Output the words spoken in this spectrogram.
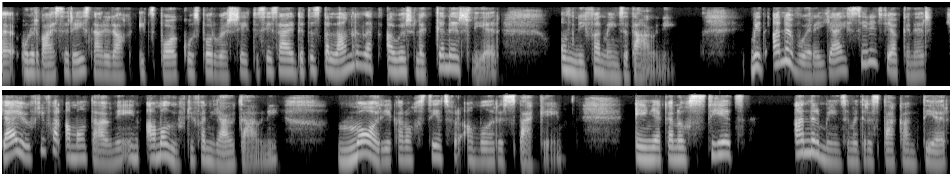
'n onderwyseres nou die dag iets baie kosbaar oor sê. Toe sê sy dit is belangrik dat ouers hulle kinders leer om nie van mense te hou nie. Met ander woorde, jy sê net vir jou kinders, jy hoef nie van almal te hou nie en almal hoef nie van jou te hou nie. Maar jy kan nog steeds vir almal respek hê. En jy kan nog steeds ander mense met respek hanteer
